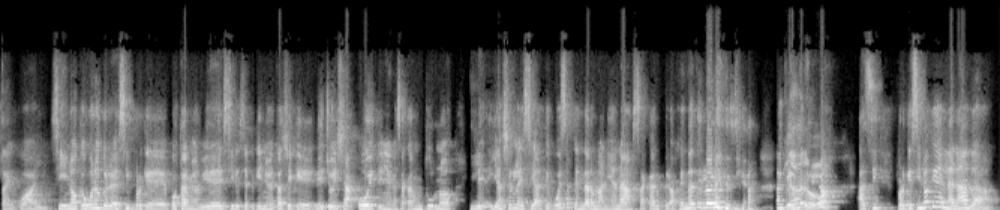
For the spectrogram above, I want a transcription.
Tal cual. Sí, no, qué bueno que lo decís porque posta me olvidé de decir ese pequeño detalle que de hecho ella hoy tenía que sacar un turno y, ayer le decía, ¿te puedes agendar mañana a sacar? Pero agéndatelo, le decía. Claro. Así, porque si no queda en la nada.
